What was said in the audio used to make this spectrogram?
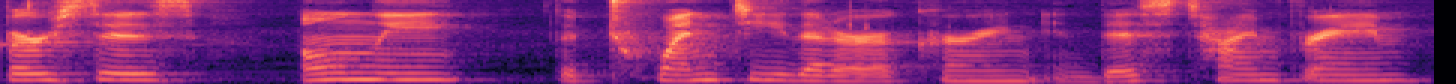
versus only the 20 that are occurring in this time frame,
